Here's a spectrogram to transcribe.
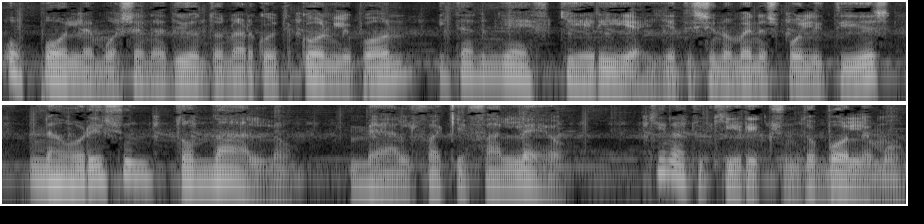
Ο πόλεμος εναντίον των ναρκωτικών λοιπόν ήταν μια ευκαιρία για τις Ηνωμένες Πολιτείες να ορίσουν τον άλλο με αλφακεφαλαίο και να του κηρύξουν τον πόλεμο.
